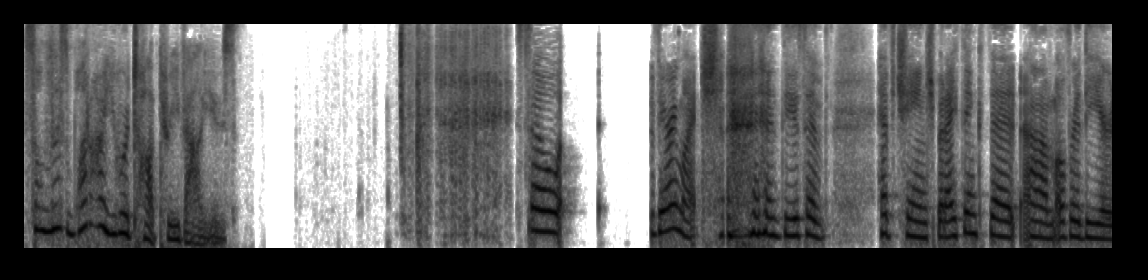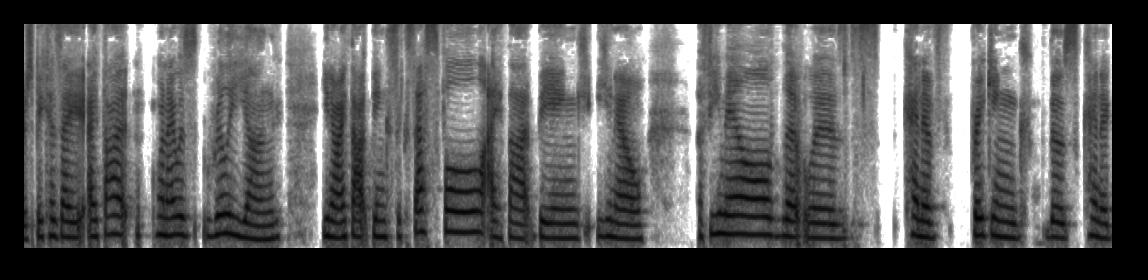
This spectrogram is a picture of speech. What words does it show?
So, Liz, what are your top three values? So, very much these have have changed, but I think that um, over the years, because I, I thought when I was really young, you know, I thought being successful, I thought being, you know, a female that was kind of breaking those kind of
